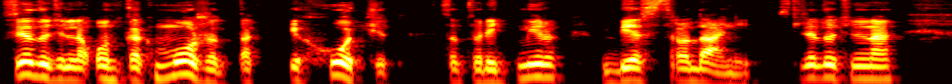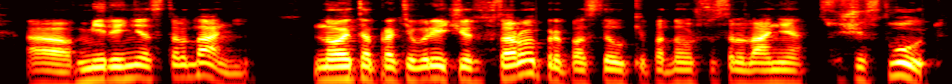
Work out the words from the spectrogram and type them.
следовательно, Он как может, так и хочет сотворить мир без страданий. Следовательно, а, в мире нет страданий. Но это противоречит второй предпосылке, потому что страдания существуют.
